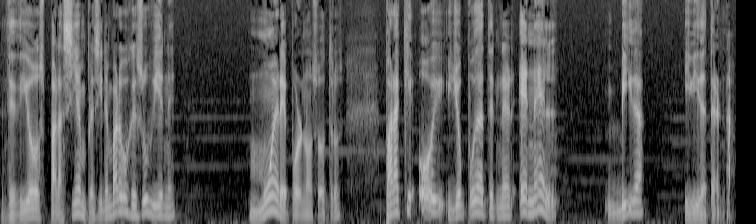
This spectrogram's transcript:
de Dios para siempre. Sin embargo, Jesús viene, muere por nosotros, para que hoy yo pueda tener en Él vida y vida eterna.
